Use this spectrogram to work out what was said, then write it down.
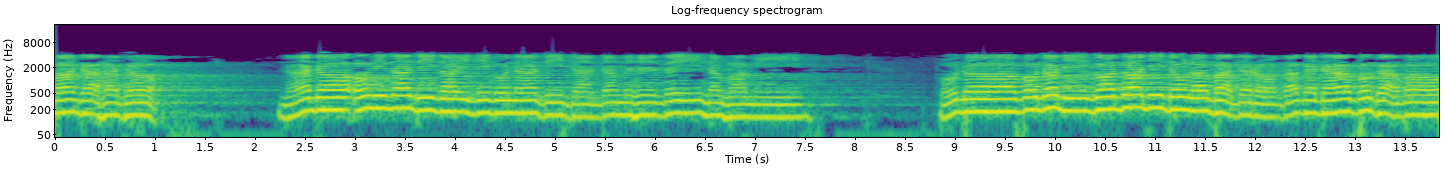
ပါဒဟထော နာတောဩနိတတိသောဣတိကုဏတိတံတမဟေသိနမမိဘုဒ္ဓဗုဒ္ဓတိဂောသောတိဒုလဘတရောကာကထာဗုဒ္ဓဘော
